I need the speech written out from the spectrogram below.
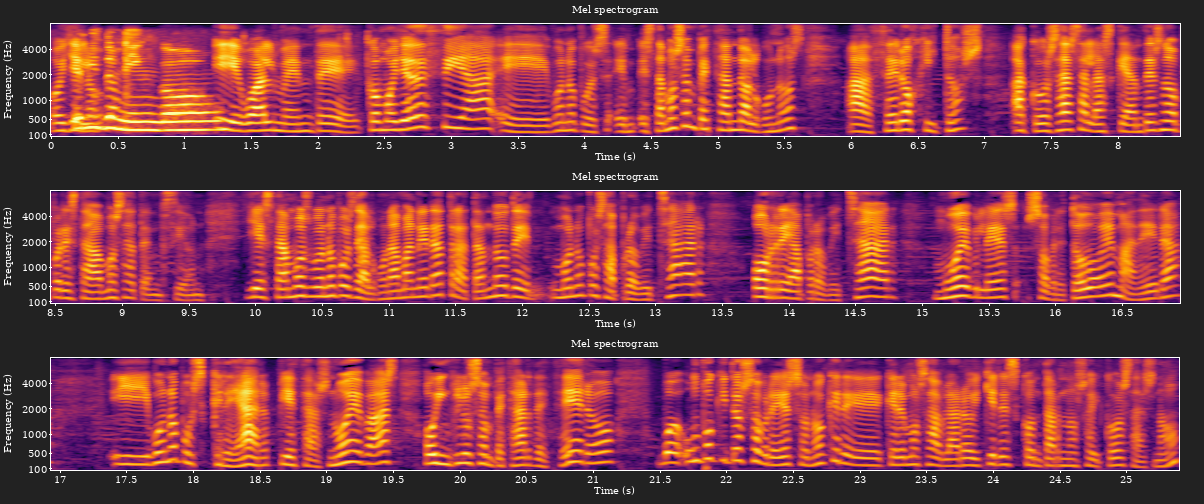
Oye, Feliz domingo. Igualmente. Como yo decía, eh, bueno, pues em, estamos empezando algunos a hacer ojitos a cosas a las que antes no prestábamos atención. Y estamos, bueno, pues de alguna manera tratando de, bueno, pues aprovechar o reaprovechar muebles, sobre todo de madera, y bueno, pues crear piezas nuevas o incluso empezar de cero. Un poquito sobre eso, ¿no? Queremos hablar hoy, quieres contarnos hoy cosas, ¿no?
